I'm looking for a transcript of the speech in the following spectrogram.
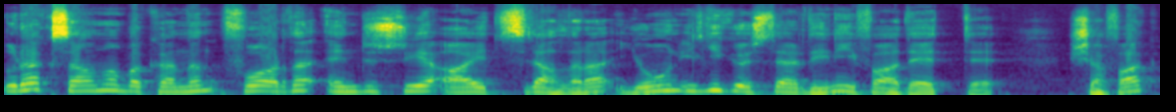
Irak Savunma Bakanı'nın fuarda endüstriye ait silahlara yoğun ilgi gösterdiğini ifade etti. Şafak,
